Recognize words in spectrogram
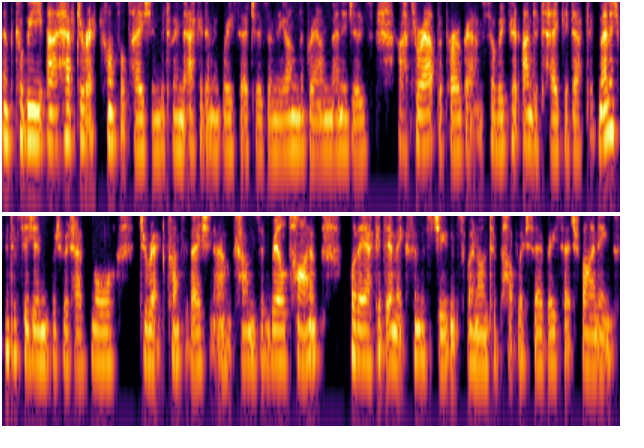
And could we uh, have direct consultation between the academic researchers and the on the ground managers uh, throughout the program so we could undertake adaptive management decisions, which would have more direct conservation outcomes in real time while the academics and the students went on to publish their research findings.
